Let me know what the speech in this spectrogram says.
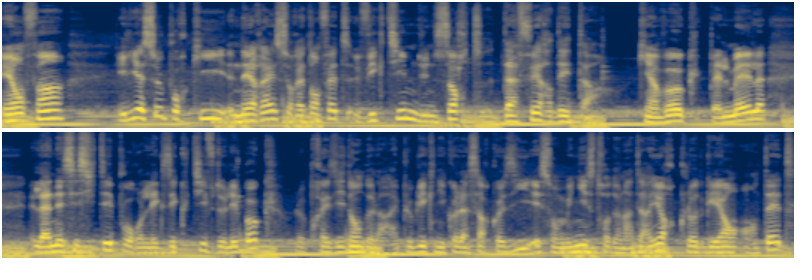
Et enfin, il y a ceux pour qui Néret serait en fait victime d'une sorte d'affaire d'État, qui invoque pêle-mêle la nécessité pour l'exécutif de l'époque, le président de la République Nicolas Sarkozy et son ministre de l'Intérieur Claude Guéant en tête,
